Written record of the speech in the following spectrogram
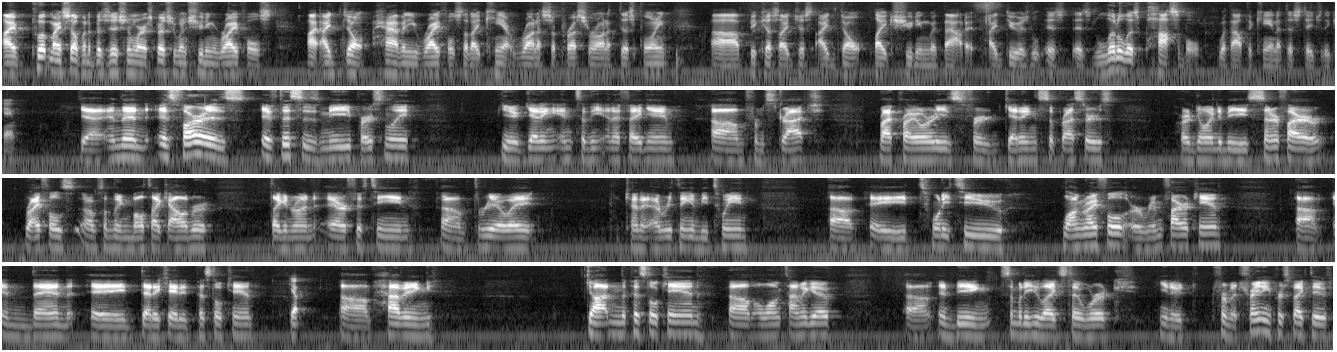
I've put myself in a position where, especially when shooting rifles, I, I don't have any rifles that I can't run a suppressor on at this point. Uh, because I just I don't like shooting without it. I do as, as, as little as possible without the can at this stage of the game. Yeah, and then as far as if this is me personally, you know, getting into the NFA game um, from scratch, my priorities for getting suppressors are going to be centerfire rifles, um, something multi-caliber that can run AR-15, um, 308, kind of everything in between. Uh, a 22 long rifle or rimfire can, um, and then a dedicated pistol can Yep. um, having gotten the pistol can um, a long time ago, uh, and being somebody who likes to work, you know, from a training perspective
